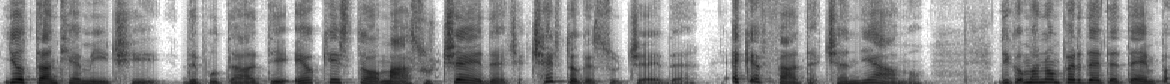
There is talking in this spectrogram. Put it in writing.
Io ho tanti amici deputati e ho chiesto, ma succede? Cioè, certo che succede. E che fate? Ci andiamo. Dico, ma non perdete tempo?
